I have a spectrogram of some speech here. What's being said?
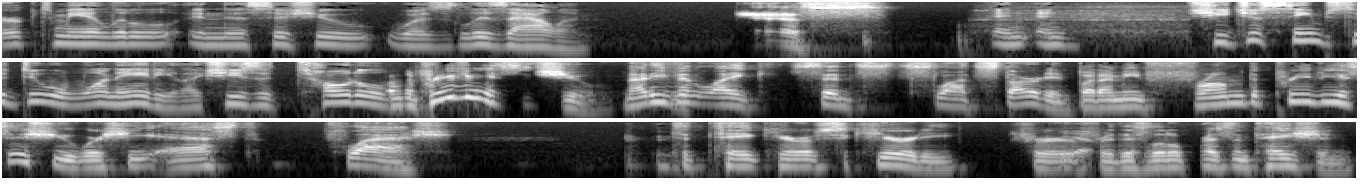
irked me a little in this issue was Liz Allen. Yes. And, and she just seems to do a 180. Like she's a total From the previous issue, not even like since Slott started, but I mean from the previous issue where she asked Flash to take care of security for Yep. for this little presentation,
